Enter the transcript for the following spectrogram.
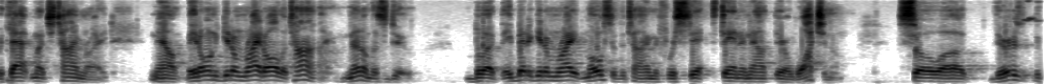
with that much time right. Now, they don't get them right all the time. None of us do but they better get them right most of the time if we're st- standing out there watching them. So uh, there's the,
